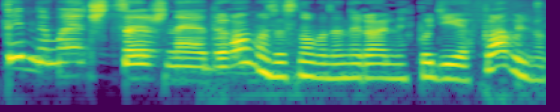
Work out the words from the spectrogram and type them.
Тим не менш, це ж не дорама, заснована на реальних подіях. Правильно,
